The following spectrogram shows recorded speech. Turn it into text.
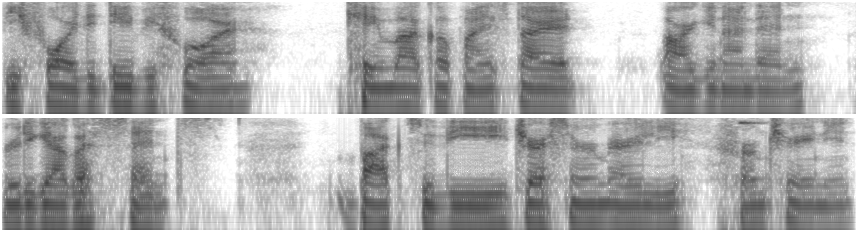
before the day before came back up and started arguing and then Rudiger got sent back to the dressing room early from training.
